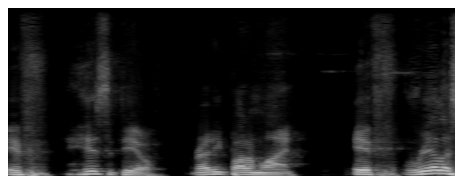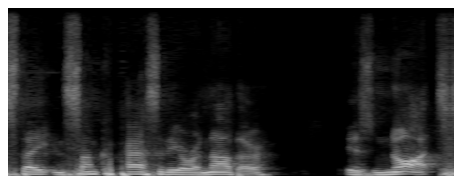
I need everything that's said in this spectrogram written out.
If here's the deal, ready? Bottom line if real estate in some capacity or another is not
